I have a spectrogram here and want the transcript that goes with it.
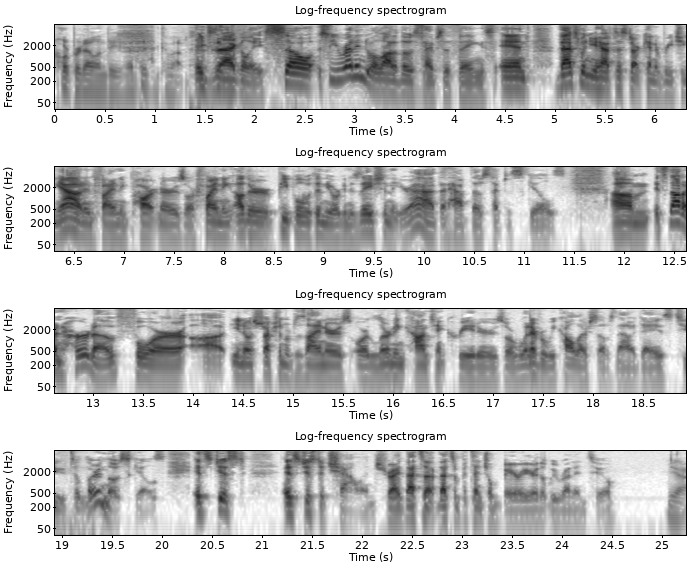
corporate l&d that didn't come up. Exactly. So so you run into a lot of those types of things and that's when you have to start kind of reaching out and finding partners or finding other people within the organization that you're at that have those types of skills. Um, it's it's not unheard of for uh, you know instructional designers or learning content creators or whatever we call ourselves nowadays to to learn those skills. It's just it's just a challenge, right? That's a that's a potential barrier that we run into. Yeah.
